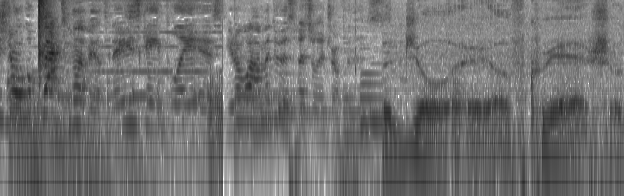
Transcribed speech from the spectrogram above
Ladies and gentlemen, welcome back to another video. Today's gameplay is, you know what, I'm gonna do a special intro for this. The joy of creation.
